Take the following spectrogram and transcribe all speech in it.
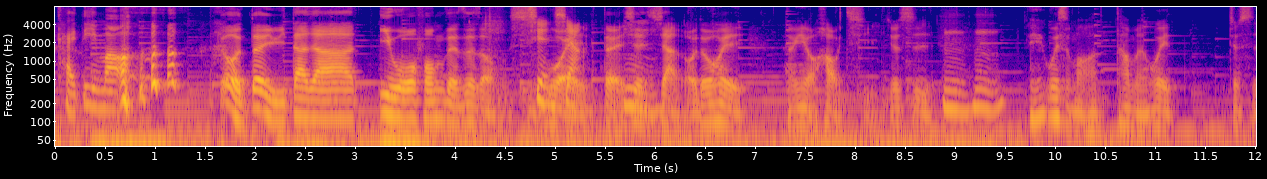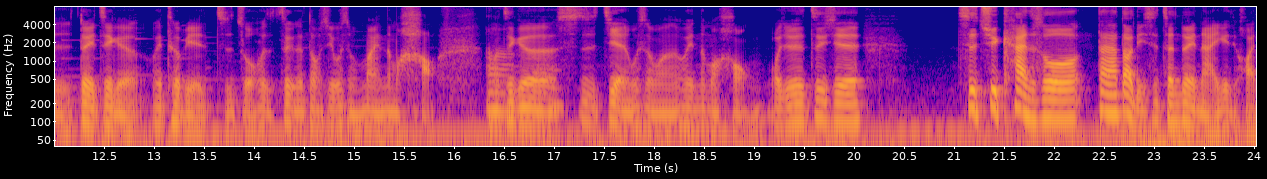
凯蒂猫。因为我对于大家一窝蜂的这种行为现象对嗯现象，我都会很有好奇，就是嗯嗯，哎、诶为什么他们会就是对这个会特别执着，或者这个东西为什么卖那么好，然后这个事件为什么会那么红？我觉得这些是去看说大家到底是针对哪一个环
